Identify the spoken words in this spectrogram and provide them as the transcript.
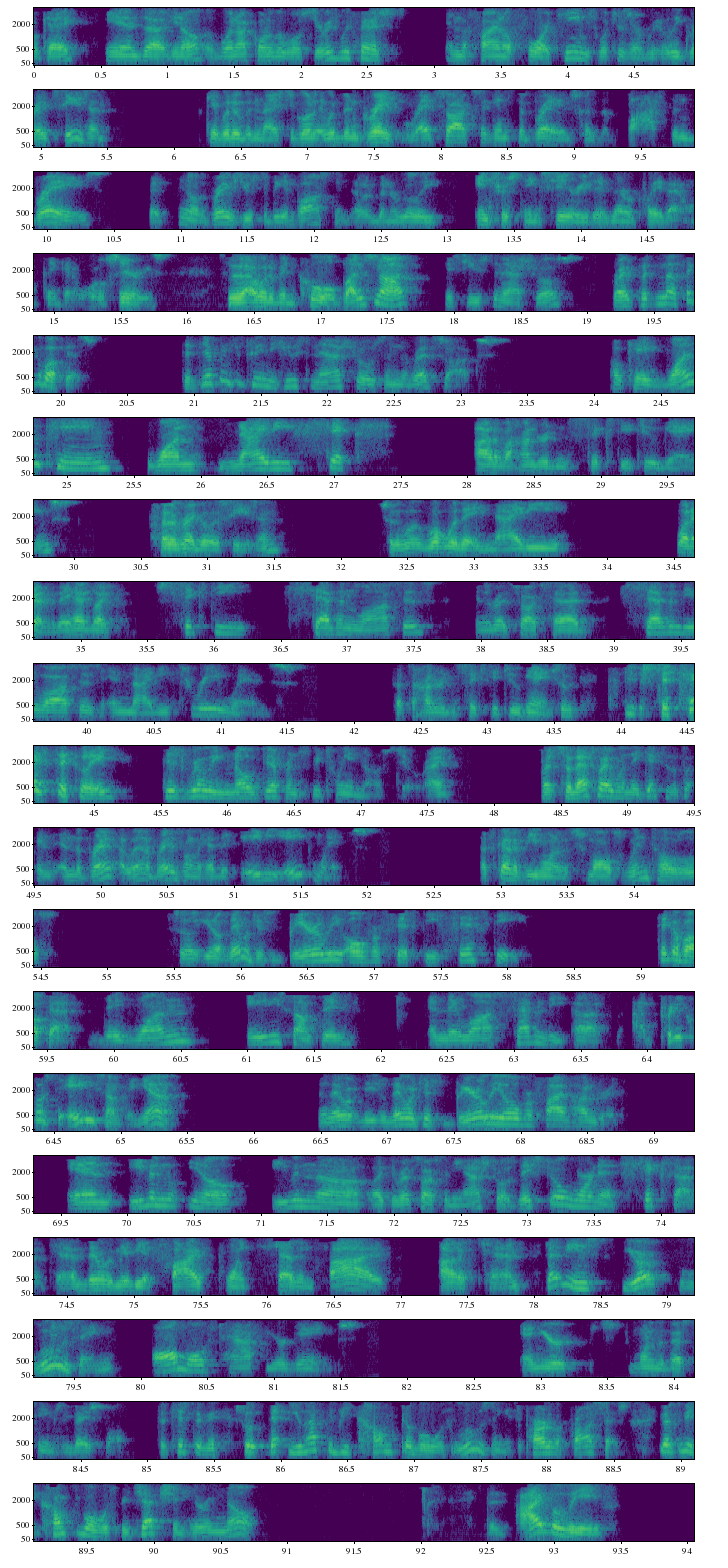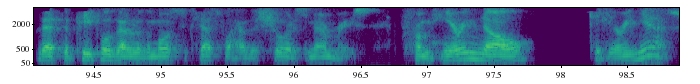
Okay, and uh, you know we're not going to the World Series. We finished in the final four teams, which is a really great season. Okay, it would have been nice to go. To, it would have been great. Red Sox against the Braves because the Boston Braves. That you know the Braves used to be in Boston. That would have been a really interesting series. They've never played, I don't think, in a World Series. So that would have been cool. But it's not. It's Houston Astros, right? But now think about this. The difference between the Houston Astros and the Red Sox. Okay, one team won 96 out of 162 games for the regular season. So what were they, 90, whatever. They had like 67 losses, and the Red Sox had 70 losses and 93 wins. That's 162 games. So statistically, there's really no difference between those two, right? But so that's why when they get to the and, and the Atlanta Braves only had the 88 wins. That's got to be one of the smallest win totals so, you know, they were just barely over 50-50. Think about that. They won 80-something, and they lost 70, uh, uh, pretty close to 80-something, yeah. So they were they were just barely over 500. And even, you know, even uh, like the Red Sox and the Astros, they still weren't at 6 out of 10. They were maybe at 5.75 out of 10. That means you're losing almost half your games. And you're one of the best teams in baseball statistically. So that you have to be comfortable with losing. It's part of the process. You have to be comfortable with rejection, hearing no. I believe that the people that are the most successful have the shortest memories from hearing no to hearing yes.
